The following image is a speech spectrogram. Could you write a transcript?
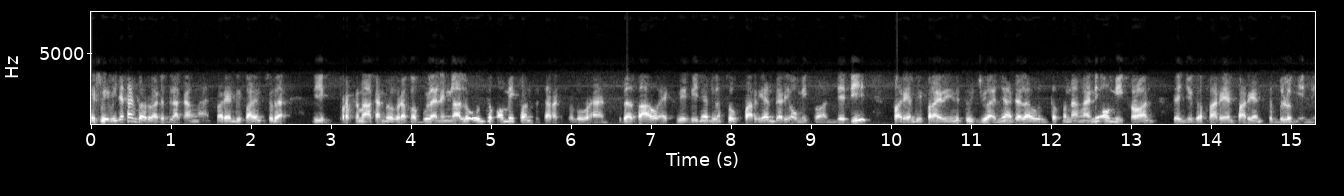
XBB-nya kan baru ada belakangan. Varian bivalen sudah diperkenalkan beberapa bulan yang lalu untuk Omicron secara keseluruhan. Sudah tahu XBB ini adalah subvarian dari Omicron. Jadi varian bivalen ini tujuannya adalah untuk menangani Omicron dan juga varian-varian sebelum ini.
